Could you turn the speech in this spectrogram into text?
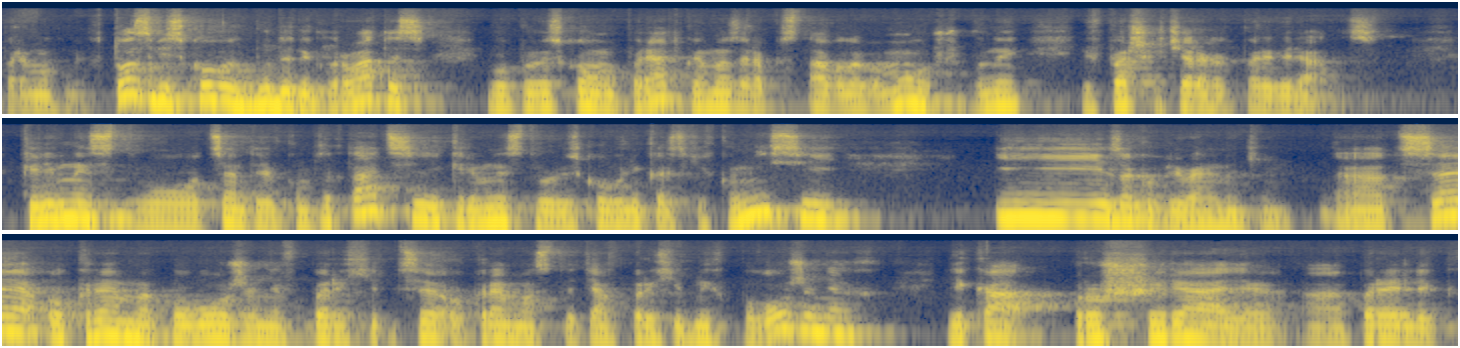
перемогли. Хто з військових буде декларуватись в обов'язковому порядку? І ми зараз поставили вимогу, щоб вони і в перших чергах перевірялися. Керівництво центрів комплектації, керівництво військово-лікарських комісій і закупівельники. Е, це окреме положення в перехід, це окрема стаття в перехідних положеннях, яка розширяє е, перелік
